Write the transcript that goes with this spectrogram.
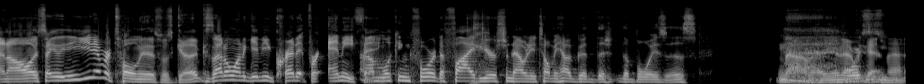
And I always say, you never told me this was good because I don't want to give you credit for anything. I'm looking forward to five years from now when you tell me how good the the boys is. no, you're never getting that.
